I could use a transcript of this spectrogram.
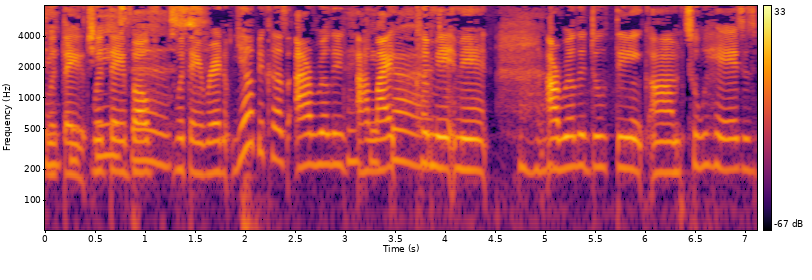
with Thank they you, with they both with they red. Yeah, because I really Thank I like God. commitment. Mm-hmm. I really do think um, two heads is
